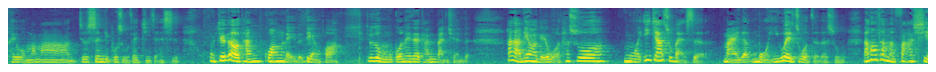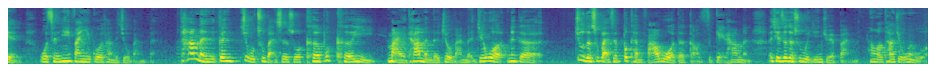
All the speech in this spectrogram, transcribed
陪我妈妈，就是身体不舒服，在急诊室，我接到谭光磊的电话，就是我们国内在谈版权的，他打电话给我，他说某一家出版社买了某一位作者的书，然后他们发现我曾经翻译过他的旧版本。他们跟旧出版社说，可不可以买他们的旧版本？结果那个旧的出版社不肯把我的稿子给他们，而且这个书已经绝版了。然后他就问我，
